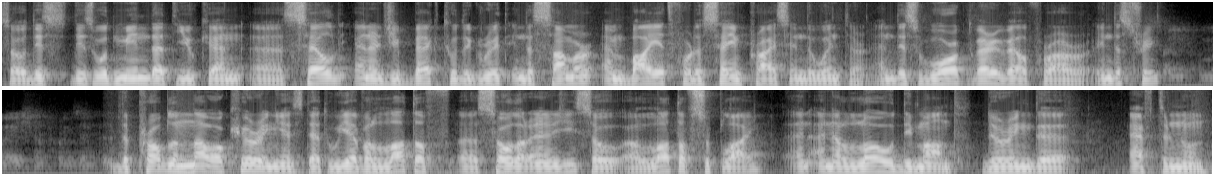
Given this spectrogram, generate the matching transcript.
So this, this would mean that you can uh, sell the energy back to the grid in the summer and buy it for the same price in the winter. And this worked very well for our industry. The problem now occurring is that we have a lot of uh, solar energy, so a lot of supply, and, and a low demand during the afternoon,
